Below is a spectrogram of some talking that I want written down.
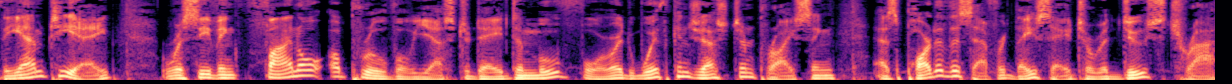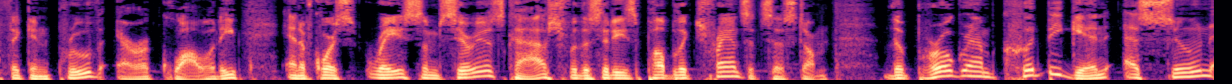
The MTA receiving final approval yesterday to move forward with congestion pricing as part of this effort, they say, to reduce traffic, improve air quality, and of course, raise some serious cash for the city's public transit system. The program could begin as soon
